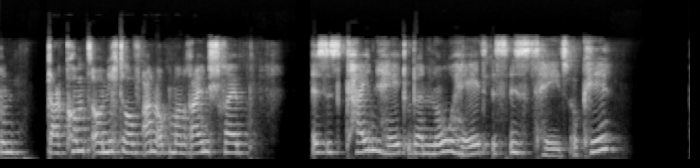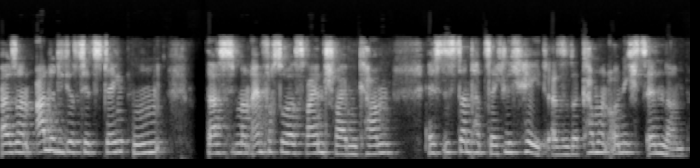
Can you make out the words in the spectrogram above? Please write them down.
Und da kommt es auch nicht darauf an, ob man reinschreibt, es ist kein Hate oder no Hate, es ist Hate, okay? Also an alle, die das jetzt denken, dass man einfach sowas reinschreiben kann, es ist dann tatsächlich Hate. Also da kann man auch nichts ändern.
